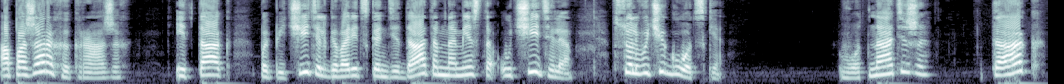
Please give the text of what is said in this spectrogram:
о пожарах и кражах. И так попечитель говорит с кандидатом на место учителя в Сольвычегодске. Вот нате же. Так,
